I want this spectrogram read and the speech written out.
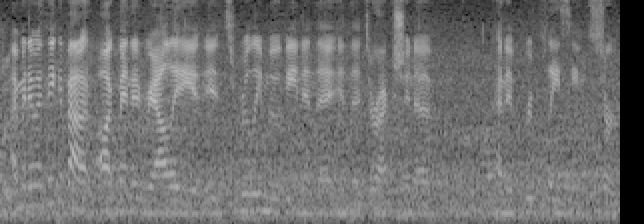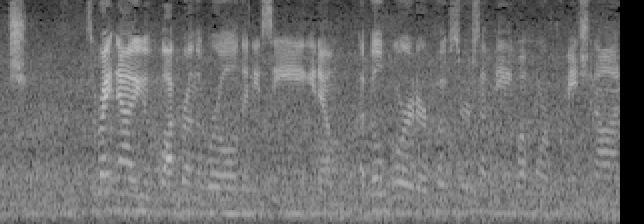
But. I mean, when I think about augmented reality, it's really moving in the in the direction of kind of replacing search. So right now, you walk around the world and you see, you know, a billboard or a poster or something you want more information on,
